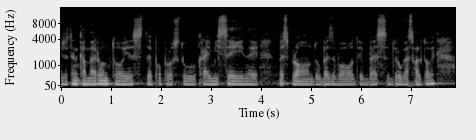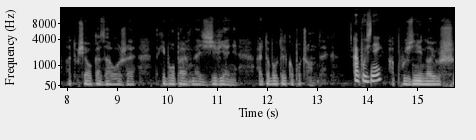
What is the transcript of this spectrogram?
że ten Kamerun to jest po prostu kraj misyjny, bez prądu, bez wody, bez dróg asfaltowych, a tu się okazało, że takie było pewne zdziwienie, ale to był tylko początek. A później? A później no już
